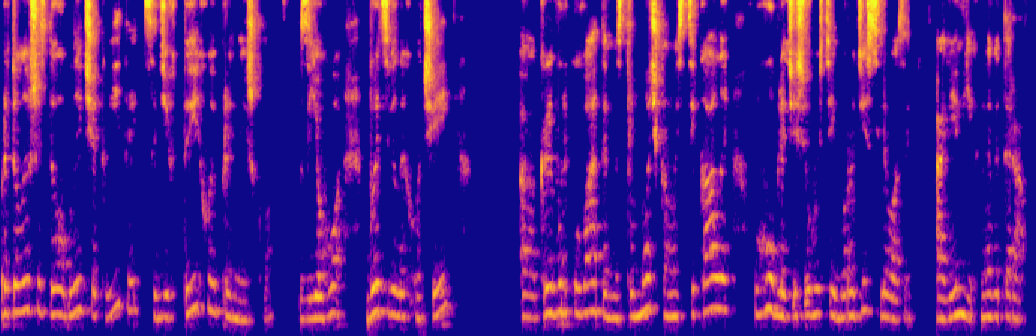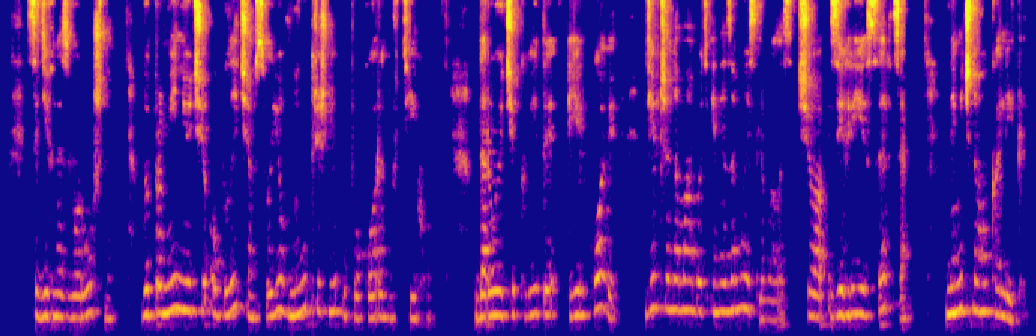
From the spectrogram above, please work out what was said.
притулившись до обличчя квіти, сидів тихо і принишкло. З його вицвілих очей е, кривулькуватими струмочками стікали, гублячись у густій бороді сльози, а він їх не витирав. Сидів незворушно, випромінюючи обличчям свою внутрішню упокорену втіху. Даруючи квіти Гількові, дівчина, мабуть, і не замислювалась, що зігріє серце немічного каліки,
